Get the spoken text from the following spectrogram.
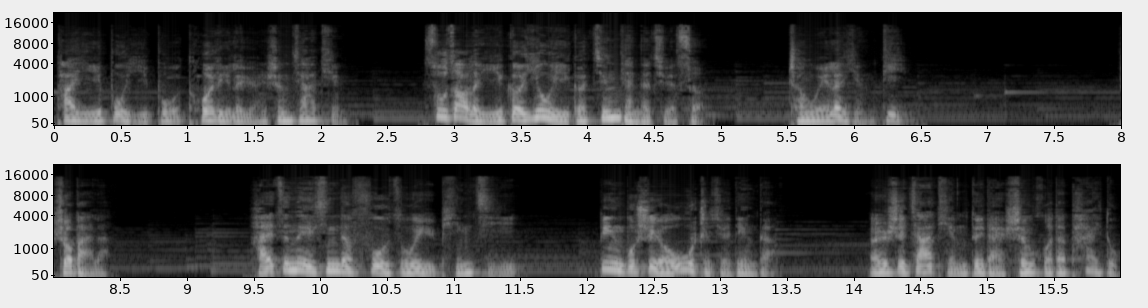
他一步一步脱离了原生家庭，塑造了一个又一个经典的角色，成为了影帝。说白了，孩子内心的富足与贫瘠，并不是由物质决定的，而是家庭对待生活的态度。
